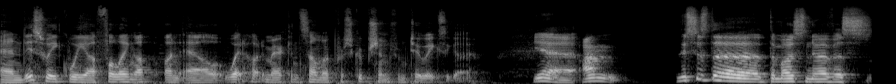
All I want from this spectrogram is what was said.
and this week we are following up on our Wet Hot American Summer prescription from two weeks ago. Yeah, I'm. This is the the most nervous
